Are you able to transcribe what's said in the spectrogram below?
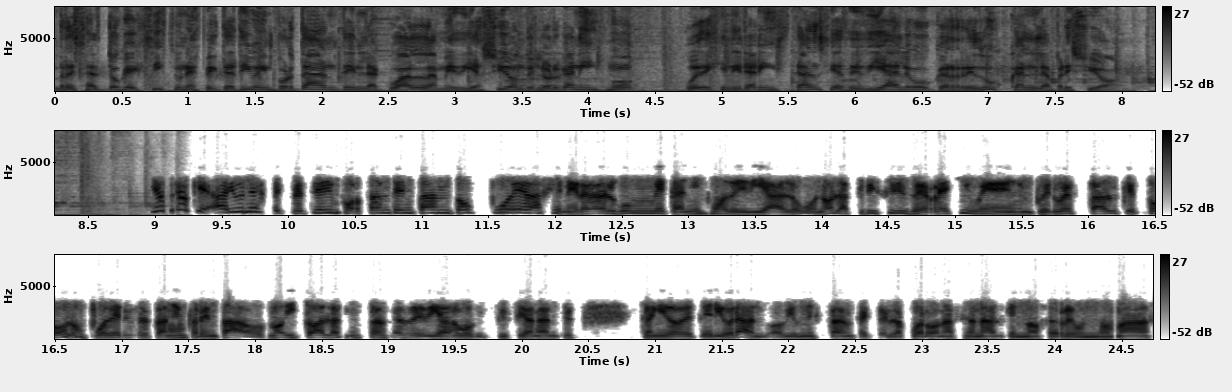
resaltó que existe una expectativa importante en la cual la mediación del organismo puede generar instancias de diálogo que reduzcan la presión. Yo creo que hay una expectativa importante en tanto pueda generar algún mecanismo de diálogo, ¿no? La crisis de régimen en Perú es tal que todos los poderes están enfrentados, ¿no? Y todas las instancias de diálogo que existían antes se han ido deteriorando. Había una instancia que el Acuerdo Nacional que no se reunió más,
